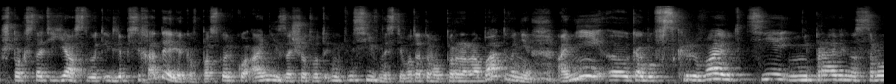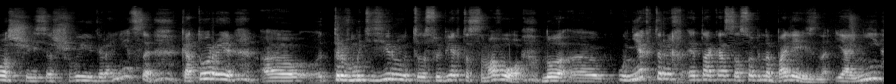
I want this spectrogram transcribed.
что, кстати, явствует и для психоделиков, поскольку они за счет вот интенсивности вот этого прорабатывания, они э, как бы вскрывают те неправильно сросшиеся швы и границы, которые э, травматизируют субъекта самого. Но э, у некоторых это оказывается особенно болезненно, и они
